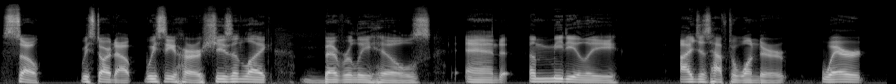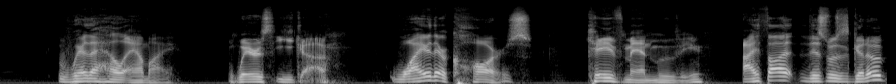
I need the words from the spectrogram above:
So we start out. We see her. She's in like Beverly Hills, and immediately, I just have to wonder where, where the hell am I? Where's Eegah? Why are there cars? Caveman movie. I thought this was gonna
